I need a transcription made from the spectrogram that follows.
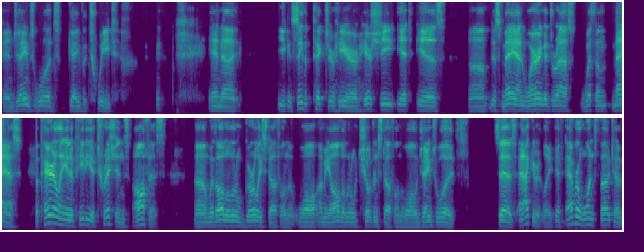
and James Woods gave a tweet. and uh, you can see the picture here. Here she, it is uh, this man wearing a dress with a mask, apparently in a pediatrician's office. Uh, with all the little girly stuff on the wall. I mean, all the little children stuff on the wall. And James Woods says accurately if ever one photo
